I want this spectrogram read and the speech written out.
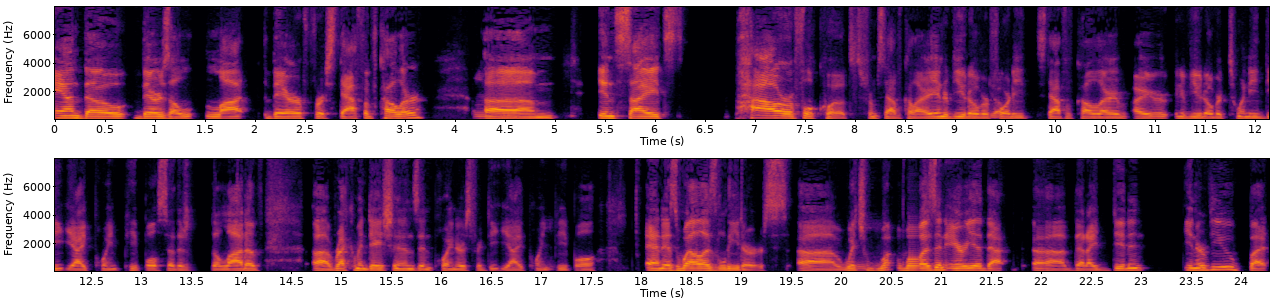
and though there's a lot there for staff of color mm-hmm. um, insights powerful quotes from staff of color. I interviewed over Yep. 40 staff of color. I interviewed over 20 DEI point people. So there's a lot of uh, recommendations and pointers for DEI point people, and as well as leaders, uh, which Mhm. wa- was an area that uh, that I didn't interview, but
